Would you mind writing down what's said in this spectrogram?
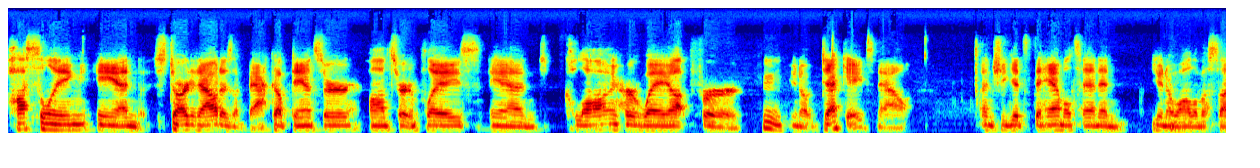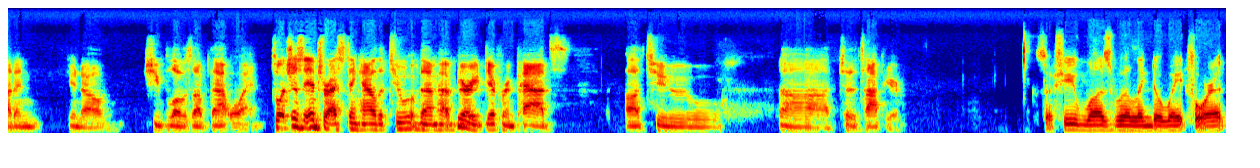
hustling and started out as a backup dancer on certain plays and clawing her way up for Hmm. you know decades now and she gets to hamilton and you know all of a sudden you know she blows up that way so it's just interesting how the two of them have very different paths uh, to uh, to the top here So she was willing to wait for it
